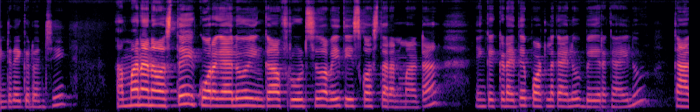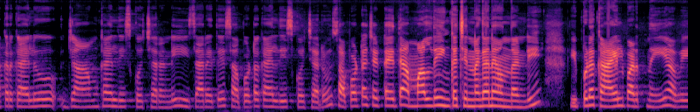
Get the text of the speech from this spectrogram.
ఇంటి దగ్గర నుంచి. అమ్మ నాన్న వస్తే కూరగాయలు ఇంకా ఫ్రూట్స్ అవి తీసుకొస్తారనమాట ఇంకా ఇక్కడైతే పొట్లకాయలు బీరకాయలు కాకరకాయలు జామకాయలు తీసుకొచ్చారండి. ఈసారి అయితే సపోటా కాయలు తీసుకొచ్చారు. సపోటా చెట్టు అయితే అమ్మాలది ఇంకా చిన్నగానే ఉందండి. ఇప్పుడే కాయలు పడుతున్నాయి. అవి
